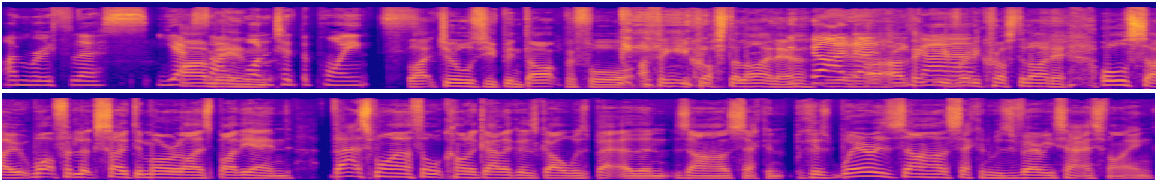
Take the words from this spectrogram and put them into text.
I'm ruthless. Yes, I I, wanted the points. Like Jules, you've been dark before. I think you crossed the line here. I Yeah. don't I, I think, think I you've have. really crossed the line here. Also, Watford looked so demoralised by the end. That's why I thought Conor Gallagher's goal was better than Zaha's second. Because whereas Zaha's second was very satisfying,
